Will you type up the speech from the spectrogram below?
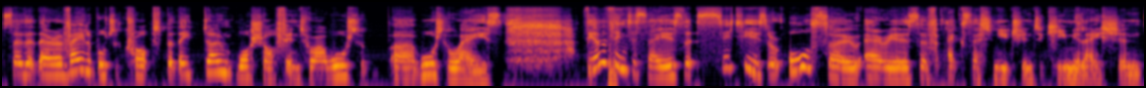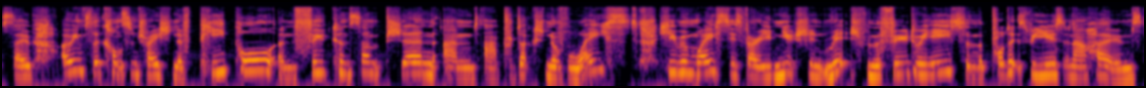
so that they're available to crops, but they don't wash off into our water uh, waterways. The other thing to say is that cities are also areas of excess nutrient accumulation. So, owing to the concentration of people and food consumption and our production of waste, human waste is very nutrient rich from the food we eat and the products we use in our homes.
